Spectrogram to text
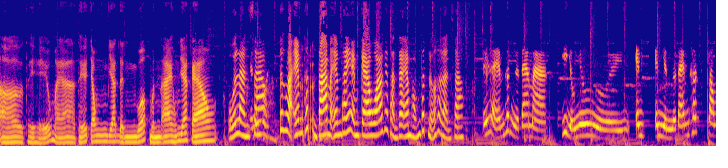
ờ thì hiểu mà. Thì ở trong gia đình quốc mình ai không giá cao. Ủa là làm Dạ, sao? rồi. tức là em thích người ta mà em thấy em cao quá cái thành ra em không thích nữa hay là làm sao? Ý là em thích người ta mà. Ví dụ như người em em nhìn người ta em thích xong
